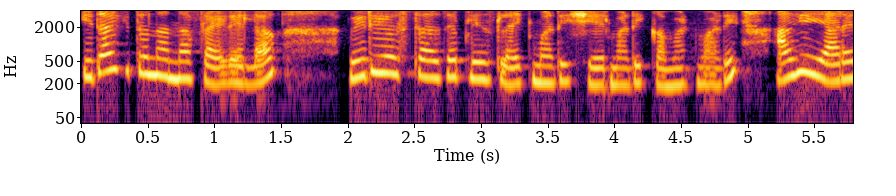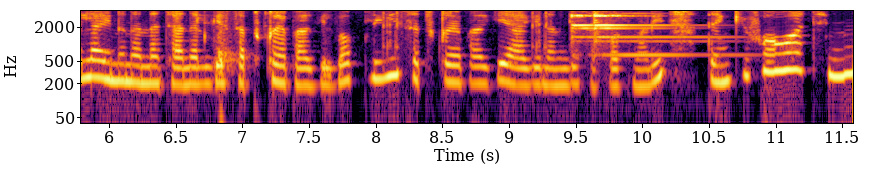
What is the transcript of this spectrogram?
ಇದಾಗಿತ್ತು ನನ್ನ ಫ್ರೈಡೇ ಲಾಗ್ ವಿಡಿಯೋ ಇಷ್ಟ ಆದರೆ ಪ್ಲೀಸ್ ಲೈಕ್ ಮಾಡಿ ಶೇರ್ ಮಾಡಿ ಕಮೆಂಟ್ ಮಾಡಿ. ಹಾಗೆ ಯಾರೆಲ್ಲ ಇನ್ನು ನನ್ನ ಚಾನಲ್ಗೆ ಸಬ್ಸ್ಕ್ರೈಬ್ ಆಗಿಲ್ವೋ ಪ್ಲೀಸ್ ಸಬ್ಸ್ಕ್ರೈಬ್ ಆಗಿ ಹಾಗೆ ನನಗೆ ಸಪೋರ್ಟ್ ಮಾಡಿ. ಥ್ಯಾಂಕ್ ಯು ಫಾರ್ ವಾಚಿಂಗ್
